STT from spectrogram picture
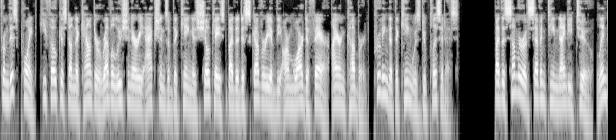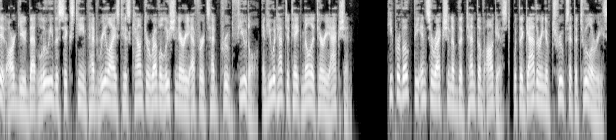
From this point, he focused on the counter-revolutionary actions of the king as showcased by the discovery of the armoire de fer iron cupboard, proving that the king was duplicitous. By the summer of 1792, Lindet argued that Louis XVI had realized his counter-revolutionary efforts had proved futile, and he would have to take military action. He provoked the insurrection of 10 August, with the gathering of troops at the Tuileries,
